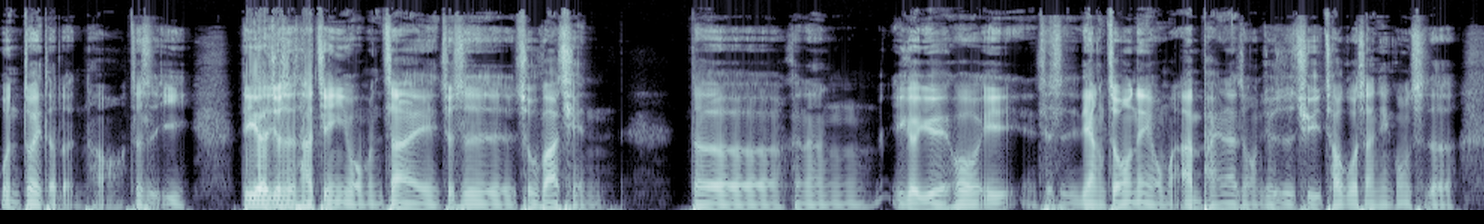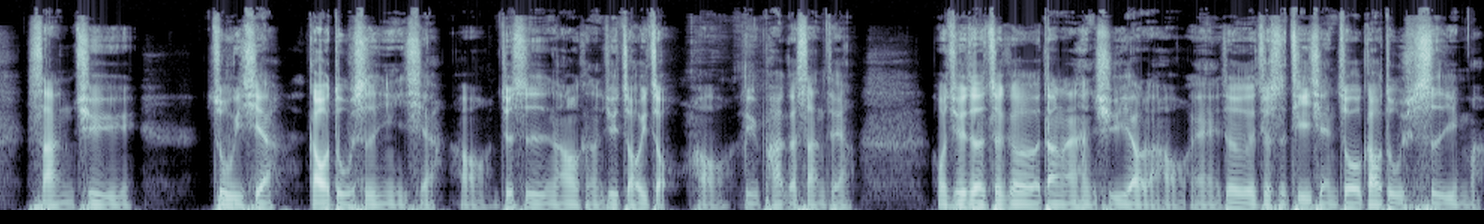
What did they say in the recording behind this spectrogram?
问对的人，哈，这是一。第二就是他建议我们在就是出发前的可能一个月或一就是两周内，我们安排那种就是去超过三千公尺的山去住一下，高度适应一下，好，就是然后可能去走一走，好，去爬个山这样。我觉得这个当然很需要了，哈，哎，这个就是提前做高度适应嘛。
